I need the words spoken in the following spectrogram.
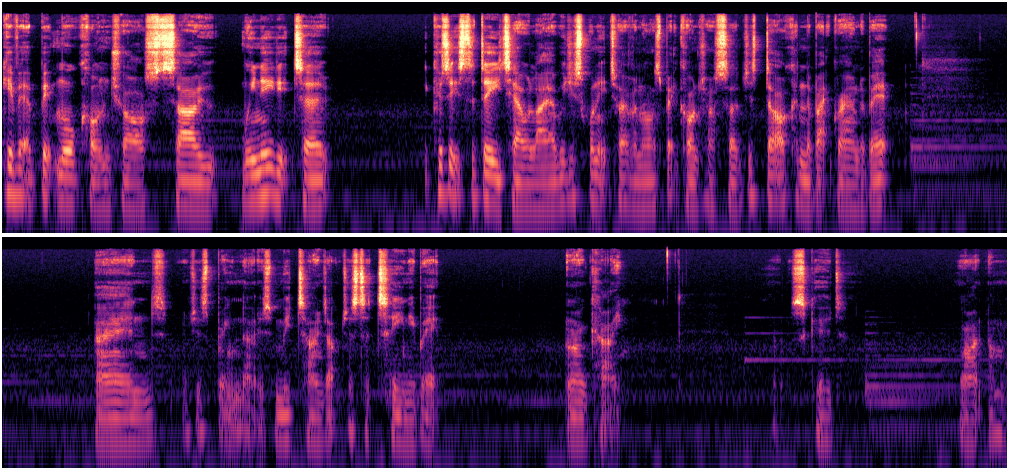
give it a bit more contrast. So we need it to because it's the detail layer we just want it to have a nice bit of contrast. So just darken the background a bit and just bring those mid-tones up just a teeny bit. Okay. That's good. Right I'm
